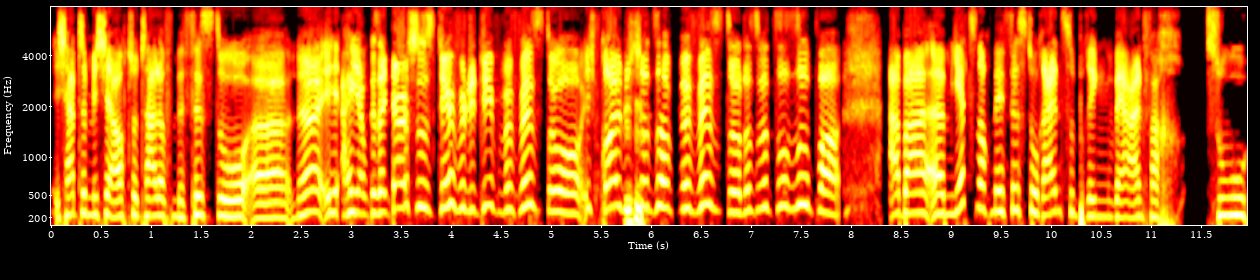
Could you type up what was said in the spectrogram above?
Ich hatte mich ja auch total auf Mephisto, äh, ne, ich, ich habe gesagt, das ist definitiv Mephisto. Ich freue mich schon so auf Mephisto, das wird so super. Aber ähm, jetzt noch Mephisto reinzubringen, wäre einfach zu,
